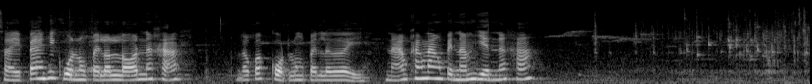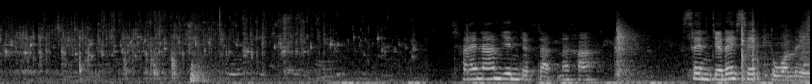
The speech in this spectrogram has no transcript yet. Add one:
ใส่แป้งที่กวนลงไปร้อนๆนะคะ แล้วก็กดลงไปเลย น้ำข้างล่างเป็นน้ำเย็นนะคะ ใช้น้ำเย็นจัดๆนะคะ เส้นจะได้เซ็ตตัวเลย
